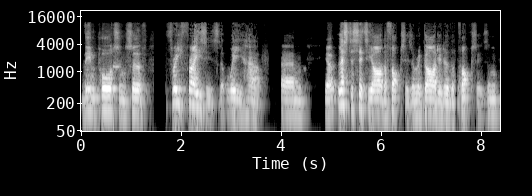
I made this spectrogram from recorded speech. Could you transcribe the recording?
the importance of three phrases that we have. Um, you know, Leicester City are the foxes, are regarded as the foxes, and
